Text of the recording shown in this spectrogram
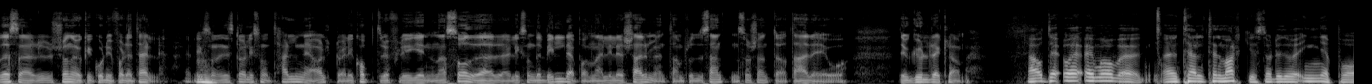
Og det Du skjønner jo ikke hvor de får det til. Liksom, de står liksom og teller ned alt, og helikopteret flyr inn. Og når jeg så det der, liksom det bildet på den der lille skjermen til produsenten, så skjønte jeg at det her er jo, det er jo gullreklame. Ja, og, det, og jeg må eh, til, til Markus, når du er inne på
